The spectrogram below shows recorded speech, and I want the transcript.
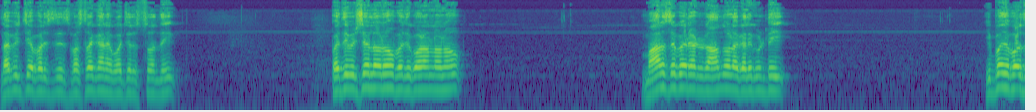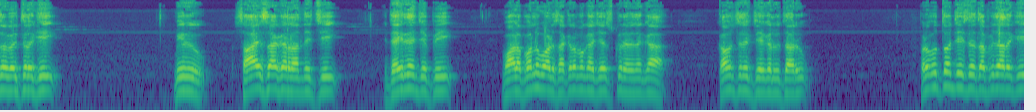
లభించే పరిస్థితి స్పష్టంగానే గోచరిస్తుంది. ప్రతి విషయంలోనూ ప్రతి కోణంలోనూ మానసికమైనటువంటి ఆందోళన కలిగి ఉండి ఇబ్బంది పడుతున్న వ్యక్తులకి మీరు సహాయ సహకారాలు అందించి ధైర్యం చెప్పి వాళ్ళ పనులు వాళ్ళు సక్రమంగా చేసుకునే విధంగా కౌన్సిలింగ్ చేయగలుగుతారు. ప్రభుత్వం చేసిన తప్పిదాలకి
